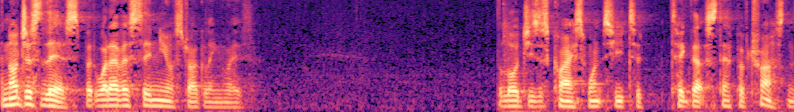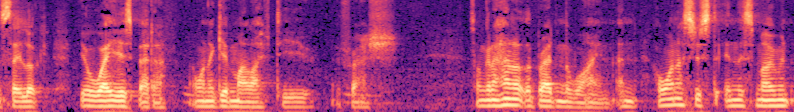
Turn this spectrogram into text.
And not just this, but whatever sin you're struggling with. The Lord Jesus Christ wants you to take that step of trust and say, Look, your way is better. I want to give my life to you afresh. So I'm going to hand out the bread and the wine. And I want us just in this moment,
